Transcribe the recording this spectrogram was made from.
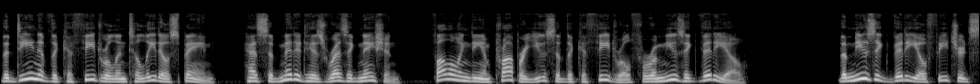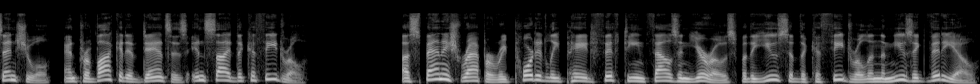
The Dean of the Cathedral in Toledo, Spain, has submitted his resignation, following the improper use of the cathedral for a music video. The music video featured sensual and provocative dances inside the cathedral. A Spanish rapper reportedly paid 15,000 euros for the use of the cathedral in the music video.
